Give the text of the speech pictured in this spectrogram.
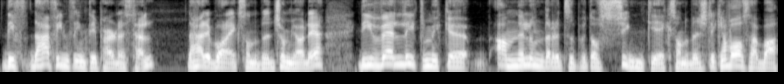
Det, det här finns inte i Paradise Hotel. Det här är bara Ex on the beach som gör det. Det är väldigt mycket annorlunda typ av synk i Ex on the beach. Det kan vara så här bara,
